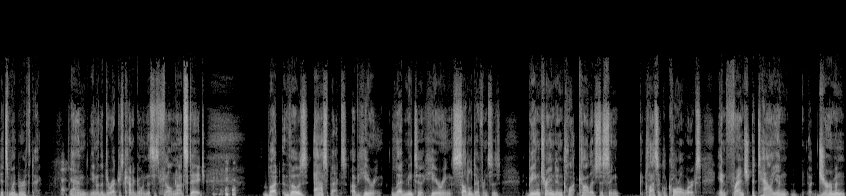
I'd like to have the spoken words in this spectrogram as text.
It's my birthday, and you know the director's kind of going, "This is film, not stage." but those aspects of hearing led me to hearing subtle differences. Being trained in cl- college to sing classical choral works in French, Italian, uh, German,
